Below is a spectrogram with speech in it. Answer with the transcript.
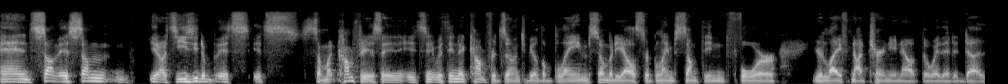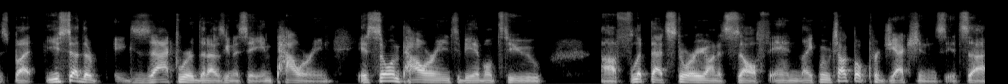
And some is some, you know, it's easy to it's it's somewhat comforting. It's, it's within a comfort zone to be able to blame somebody else or blame something for your life not turning out the way that it does. But you said the exact word that I was going to say, empowering. It's so empowering to be able to uh, flip that story on itself. And like when we talk about projections, it's uh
